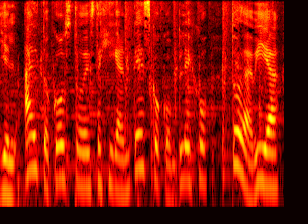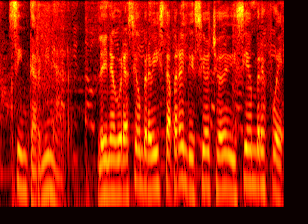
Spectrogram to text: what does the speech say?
y el alto costo de este gigantesco complejo todavía sin terminar. La inauguración prevista para el 18 de diciembre fue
